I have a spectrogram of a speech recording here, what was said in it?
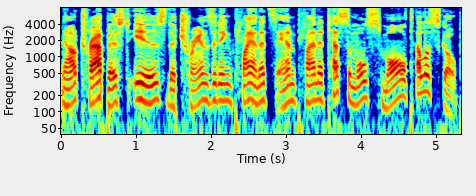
Now TRAPPIST is the transiting planets and planetesimals small telescope,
